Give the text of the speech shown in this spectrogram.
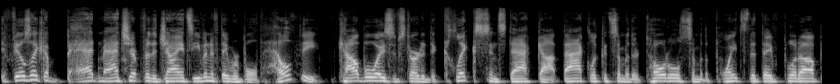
It feels like a bad matchup for the Giants, even if they were both healthy. Cowboys have started to click since Dak got back. Look at some of their totals, some of the points that they've put up.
